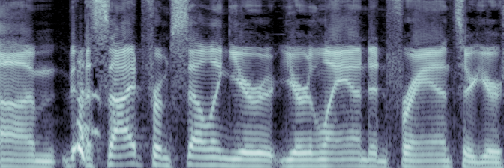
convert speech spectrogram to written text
Um, aside from selling your, your land in France or your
